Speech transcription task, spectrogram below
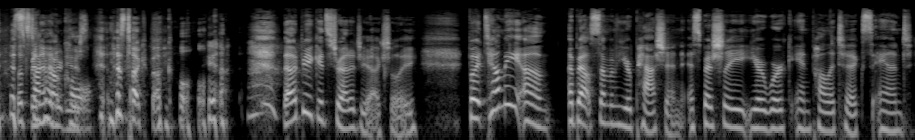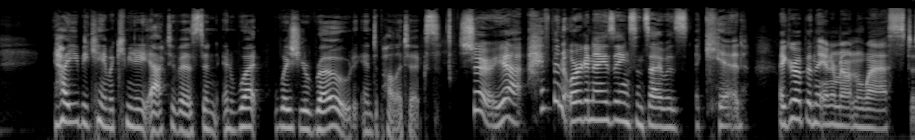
Let's talk about coal. Years. Let's talk about coal. Yeah. that would be a good strategy, actually. But tell me, um, about some of your passion, especially your work in politics and how you became a community activist and, and what was your road into politics. Sure, yeah. I've been organizing since I was a kid. I grew up in the Intermountain West.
